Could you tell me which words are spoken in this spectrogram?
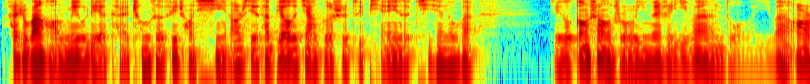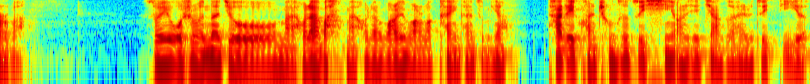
还是完好的，没有裂开，成色非常新，而且它标的价格是最便宜的，七千多块。这个刚上的时候应该是一万多吧，一万二吧。所以我说那就买回来吧，买回来玩一玩吧，看一看怎么样。它这款成色最新，而且价格还是最低的，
